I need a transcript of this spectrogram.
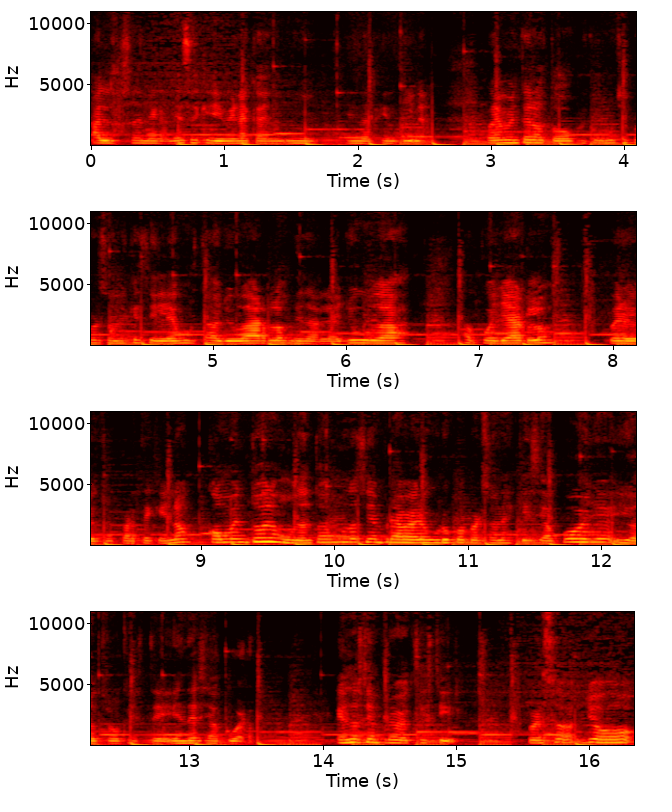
a los senegaleses que viven acá en, Argentina. Obviamente no todos, porque hay muchas personas que sí les gusta ayudarlos, brindarle ayuda, apoyarlos, pero hay otra parte que no. Como en todo el mundo, en todo el mundo siempre va a haber un grupo de personas que se apoye y otro que esté en desacuerdo. Eso siempre va a existir. Por eso yo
